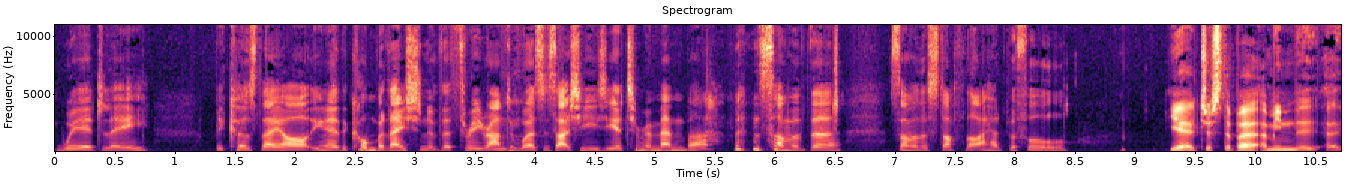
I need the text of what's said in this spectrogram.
weirdly, because they are, you know, the combination of the three random Hmm. words is actually easier to remember than some of the some of the stuff that I had before. Yeah, just a bit. I mean, uh, uh,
